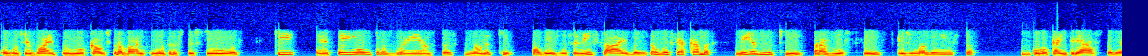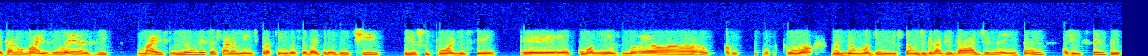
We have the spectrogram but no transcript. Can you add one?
ou você vai para um local de trabalho com outras pessoas que é, têm outras doenças, não, que talvez você nem saiba. Então você acaba mesmo que para você seja uma doença, vou colocar entre aspas, né, Carol, mais leve, mas não necessariamente para quem você vai transmitir, isso pode ser é, com a mesma, com a, vamos dizer, uma diminuição de gravidade, né? Então, a gente sempre,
